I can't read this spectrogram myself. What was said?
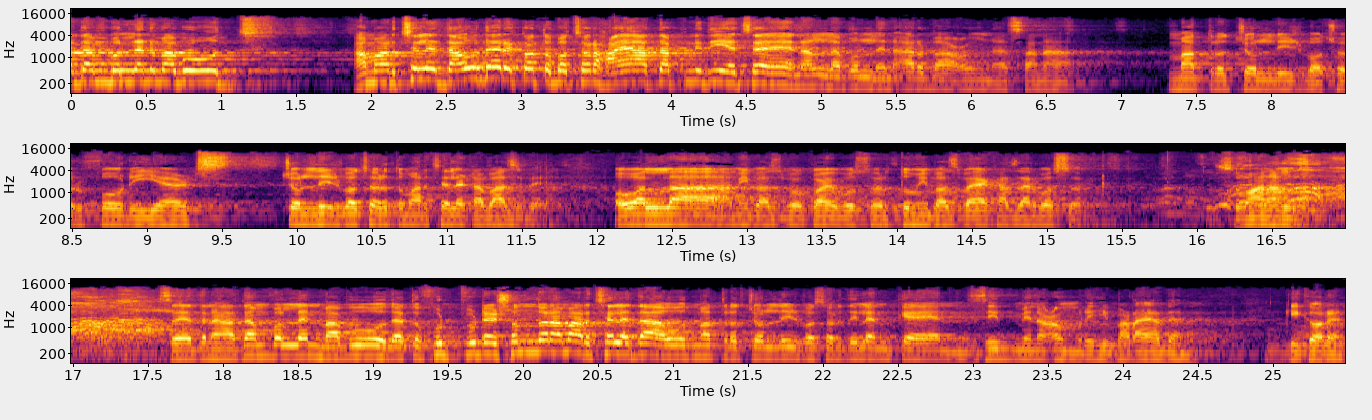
আদম বললেন, মাবুদ, আমার ছেলে দাউদের কত বছর হায়াত আপনি দিয়েছেন? আল্লাহ বললেন আর সানা, মাত্র চল্লিশ বছর ফোর ইয়ার্স চল্লিশ বছর তোমার ছেলেটা বাঁচবে। ও আল্লাহ, আমি বাঁচবো কয় বছর? তুমি বাঁচবা এক হাজার বছর? সুহান আল্লাহ সৈয়দনা আদম বললেন মাবুদ এত ফুটফুটে সুন্দর আমার ছেলে দাউদ মাত্র চল্লিশ বছর দিলেন কেন? জিদ মিন আমরিহি বাড়ায়া দেন। কি করেন?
